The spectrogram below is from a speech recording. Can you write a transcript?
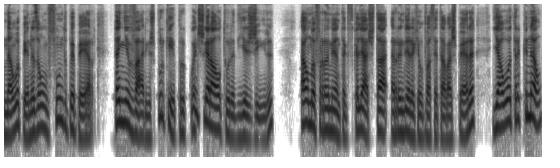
não apenas a um fundo PPR. Tenha vários. Porquê? Porque quando chegar à altura de agir, há uma ferramenta que se calhar está a render aquilo que você estava à espera e há outra que não.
